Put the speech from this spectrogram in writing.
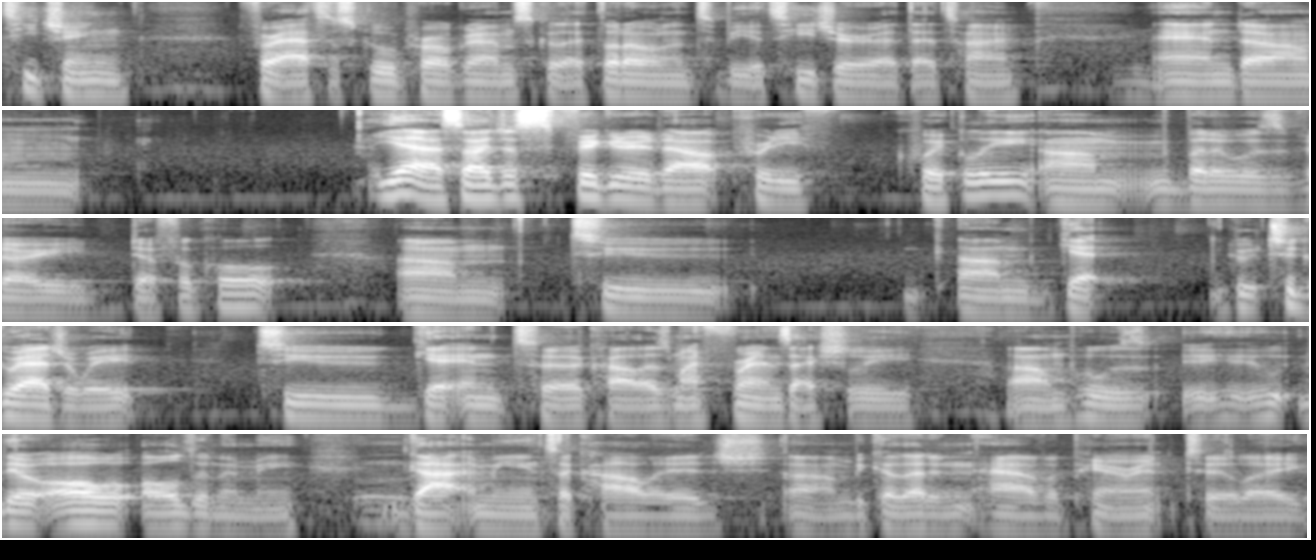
teaching for after school programs because I thought I wanted to be a teacher at that time, and um, yeah, so I just figured it out pretty quickly, um, but it was very difficult um, to um, get to graduate, to get into college. My friends actually, um, who was who, they're all older than me, got me into college um, because I didn't have a parent to like,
